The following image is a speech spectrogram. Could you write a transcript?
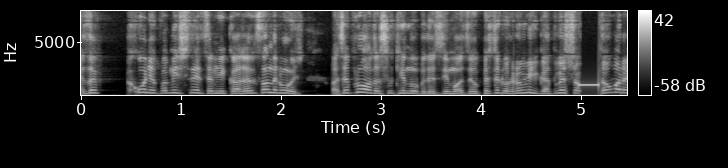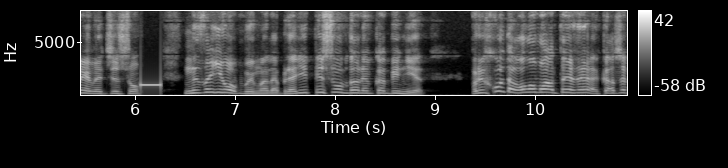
заходить помічниця мені каже, Олександр Рович, а це правда, що кіно буде зніматися? Петро Гровіка, ви що, говорили чи що? Не зайобуй мене, блядь, і пішов далі в кабінет. Приходить голова ТГ, каже,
